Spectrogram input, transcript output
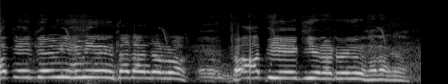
අපේ දෙවි හිමියෙන් සටන් කරනවා. අපි ඒකීය රට වෙනුවෙන් සටන් කරනවා.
